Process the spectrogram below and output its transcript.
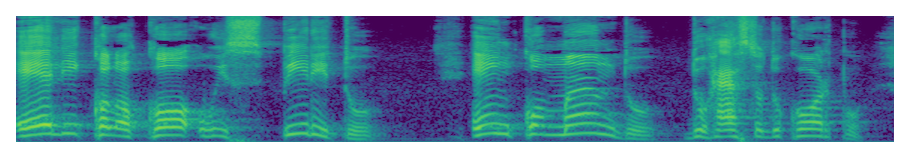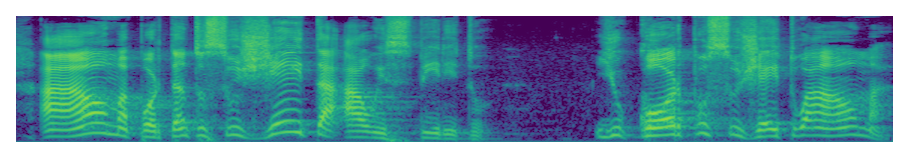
ele colocou o espírito em comando do resto do corpo. A alma, portanto, sujeita ao espírito e o corpo sujeito à alma.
